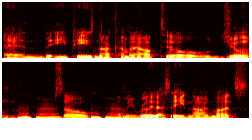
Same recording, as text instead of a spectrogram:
And the EP is not coming out till June. Mm-hmm. So, I mean, really, that's eight, nine months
